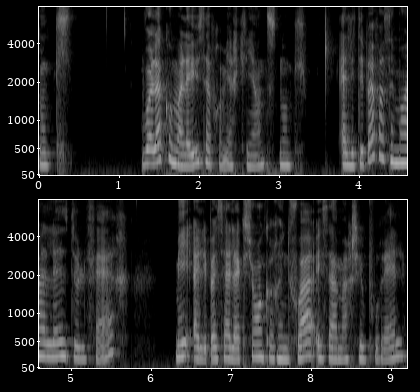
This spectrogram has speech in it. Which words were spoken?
Donc voilà comment elle a eu sa première cliente. Donc, elle n'était pas forcément à l'aise de le faire, mais elle est passée à l'action encore une fois et ça a marché pour elle.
